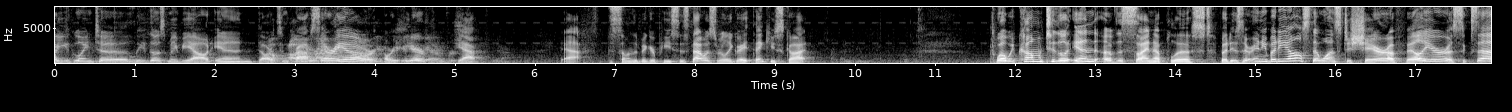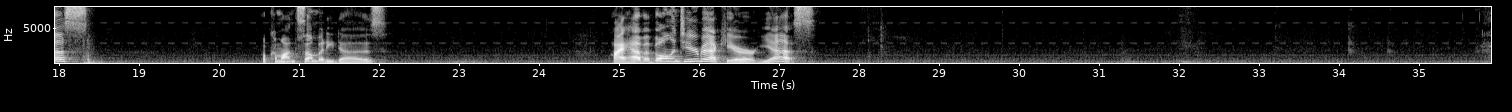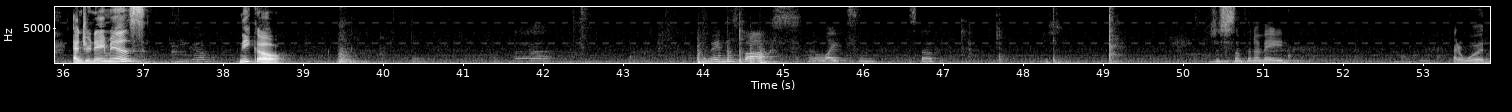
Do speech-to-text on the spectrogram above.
Are you going to leave those maybe out in the arts and I'll- I'll be crafts around for a area while. or, We or we can look here? at 'em for sure. Yeah, yeah, some of the bigger pieces. That was really great. Thank you, Scott. Well, we've come to the end of the sign-up list, but is there anybody else that wants to share a failure, a success? Oh, come on, somebody does. I have a volunteer back here, yes. And your name is? Nico. I made this box, uh, lights and stuff. Just, just something I made out of wood.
